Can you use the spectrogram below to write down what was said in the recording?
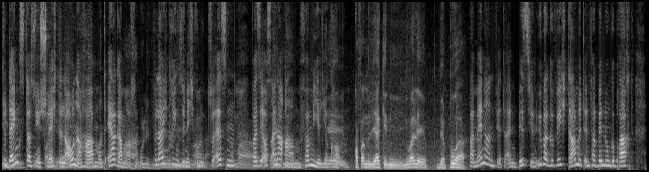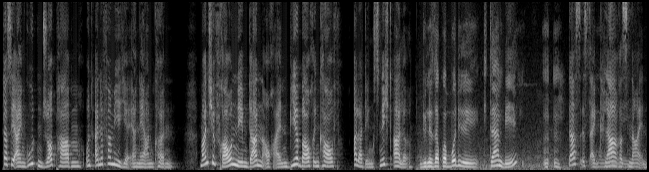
Du denkst, dass sie schlechte Laune haben und Ärger machen. Vielleicht kriegen sie nicht genug zu essen, weil sie aus einer armen Familie kommen. Bei Männern wird ein bisschen Übergewicht damit in Verbindung gebracht, dass sie einen guten Job haben und eine Familie ernähren können. Manche Frauen nehmen dann auch einen Bierbauch in Kauf, allerdings nicht alle. Das ist ein klares Nein.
